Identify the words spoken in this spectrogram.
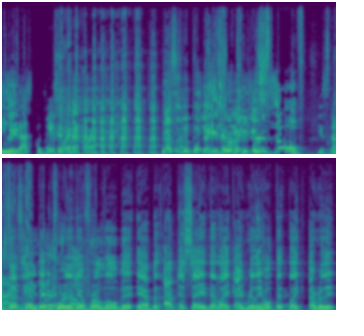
can. you. Gus can pay for it. It's fine. Gus has been playing. Like, it's for gonna pay for himself. He's He's not. Gus pay has been for paying for the deal for a little bit, yeah. But I'm just saying that, like, I really hope that, like, I really,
